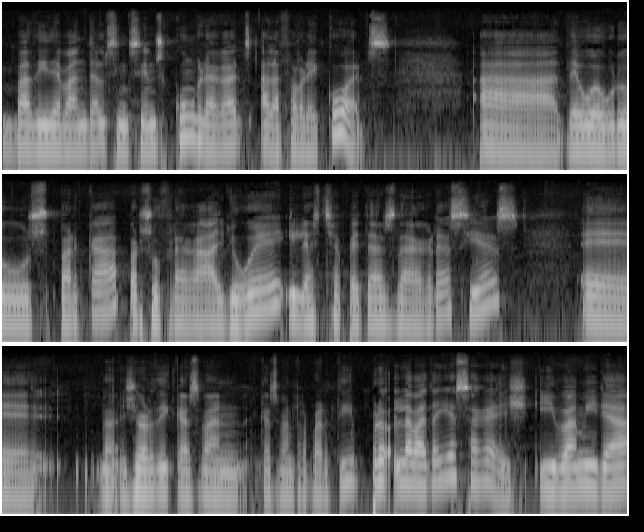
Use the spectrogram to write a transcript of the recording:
va dir davant dels 500 congregats a la Fabra i Coats a 10 euros per cap per sufragar el lloguer i les xapetes de gràcies eh, Jordi que es, van, que es van repartir, però la batalla segueix i va mirar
